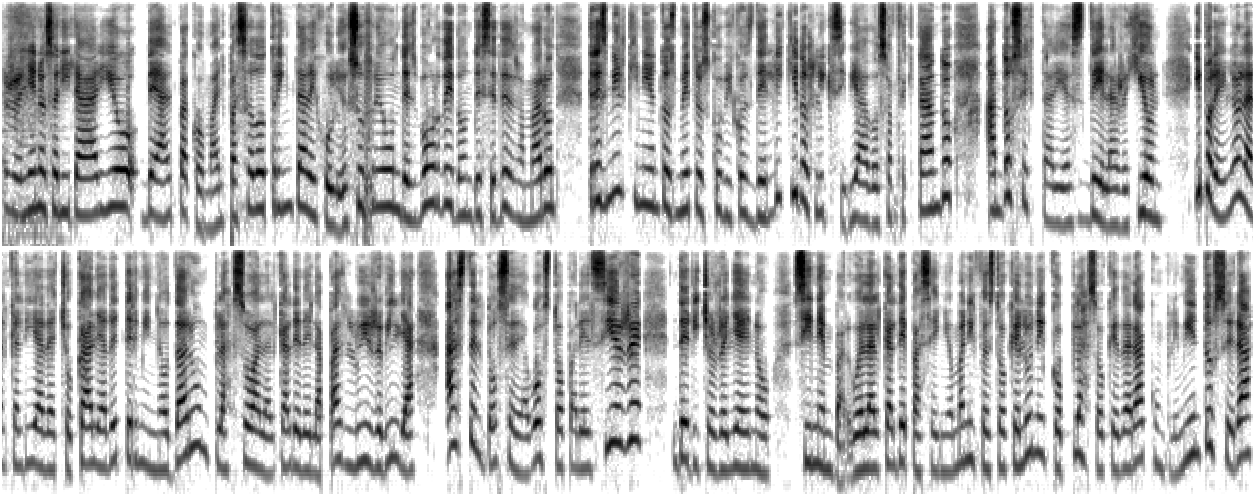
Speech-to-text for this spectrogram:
El relleno sanitario de Alpacoma el pasado 30 de julio sufrió un desborde donde se derramaron 3.500 metros cúbicos de líquidos lixiviados afectando a dos hectáreas de la región y por ello la alcaldía de Achocalla determinó dar un plazo al alcalde de La Paz, Luis Revilla, hasta el 12 de agosto para el cierre de dicho relleno. Sin embargo, el alcalde paseño manifestó que el único plazo que dará cumplimiento será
